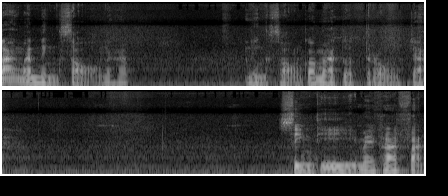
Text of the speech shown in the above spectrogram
ล่างมา 12 นะครับ 12 ก็มาตัวตรงจ้ะ สิ่งที่ไม่คาดฝัน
